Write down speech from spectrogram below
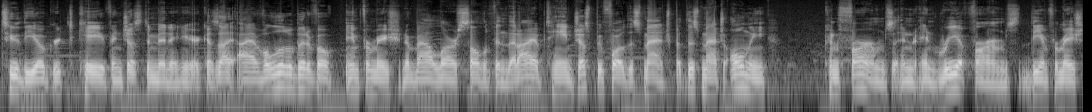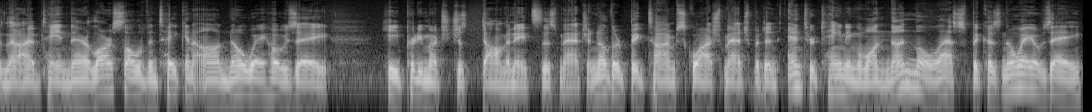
to the Ogre Cave in just a minute here because I, I have a little bit of information about Lars Sullivan that I obtained just before this match, but this match only confirms and, and reaffirms the information that I obtained there. Lars Sullivan taking on No Way Jose. He pretty much just dominates this match. Another big time squash match, but an entertaining one nonetheless because No Way Jose,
